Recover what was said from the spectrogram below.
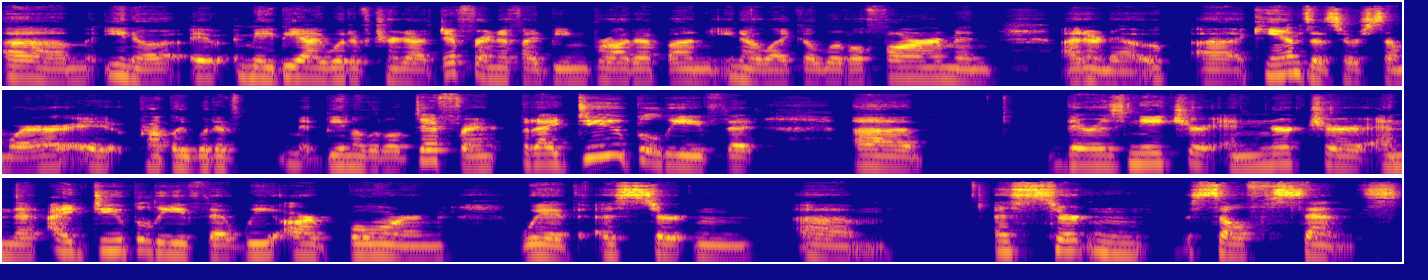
um, you know, it, maybe I would have turned out different if I'd been brought up on, you know, like a little farm in, I don't know, uh, Kansas or somewhere. It probably would have been a little different. But I do believe that, uh, there is nature and nurture, and that I do believe that we are born with a certain, um, a certain self sense.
